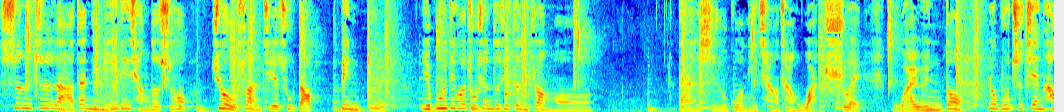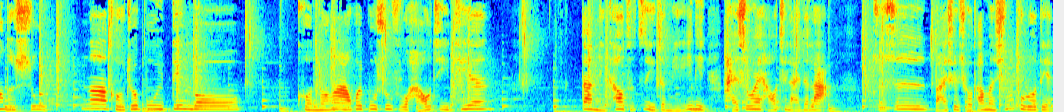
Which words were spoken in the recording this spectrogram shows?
甚至啊，在你免疫力强的时候，就算接触到病毒，也不一定会出现这些症状哦。但是如果你常常晚睡、不爱运动，又不吃健康的食物，那可就不一定喽。可能啊会不舒服好几天，但你靠着自己的免疫力还是会好起来的啦。只是白雪球他们辛苦了点，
